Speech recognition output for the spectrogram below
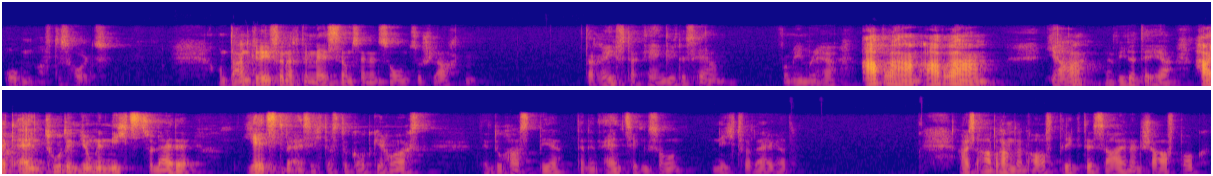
oben auf das Holz. Und dann griff er nach dem Messer, um seinen Sohn zu schlachten. Da rief der Engel des Herrn vom Himmel her, Abraham, Abraham. Ja, erwiderte er, halt ein, tu dem Jungen nichts zuleide. Jetzt weiß ich, dass du Gott gehorchst, denn du hast mir deinen einzigen Sohn nicht verweigert. Als Abraham dann aufblickte, sah er einen Schafbock,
